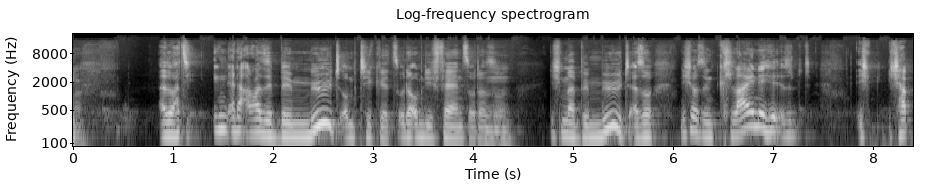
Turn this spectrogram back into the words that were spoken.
Junge. also hat sich in irgendeiner Art und Weise bemüht um Tickets oder um die Fans oder so. Mhm. Nicht mal bemüht. Also nicht mal so ein kleine, also ich, ich habe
